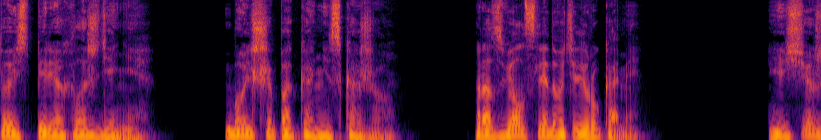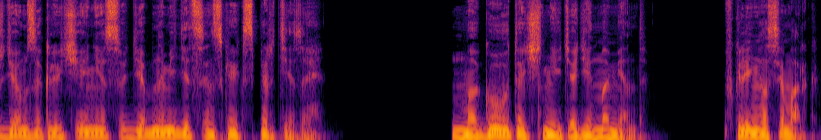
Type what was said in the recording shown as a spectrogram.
то есть переохлаждение. Больше пока не скажу. Развел следователь руками. Еще ждем заключения судебно-медицинской экспертизы. Могу уточнить один момент. Вклинился Марк.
